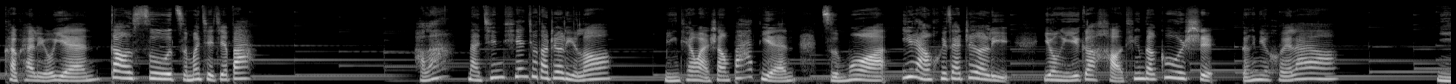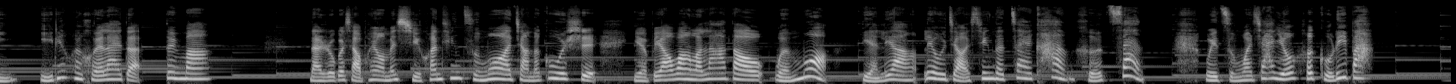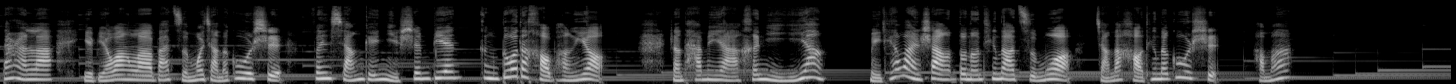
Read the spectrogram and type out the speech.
快快留言告诉子墨姐姐吧。好啦，那今天就到这里喽。明天晚上八点，子墨依然会在这里用一个好听的故事等你回来哦。你一定会回来的，对吗？那如果小朋友们喜欢听子墨讲的故事，也不要忘了拉到文末。点亮六角星的再看和赞，为子墨加油和鼓励吧！当然啦，也别忘了把子墨讲的故事分享给你身边更多的好朋友，让他们呀和你一样，每天晚上都能听到子墨讲的好听的故事，好吗？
